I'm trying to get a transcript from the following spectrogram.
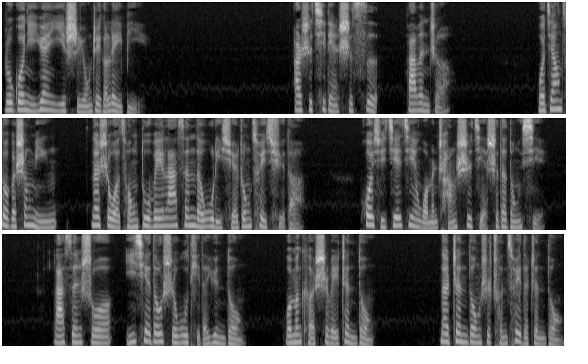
如果你愿意使用这个类比，二十七点十四，发问者，我将做个声明。那是我从杜威拉森的物理学中萃取的，或许接近我们尝试解释的东西。拉森说，一切都是物体的运动，我们可视为振动。那振动是纯粹的振动，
